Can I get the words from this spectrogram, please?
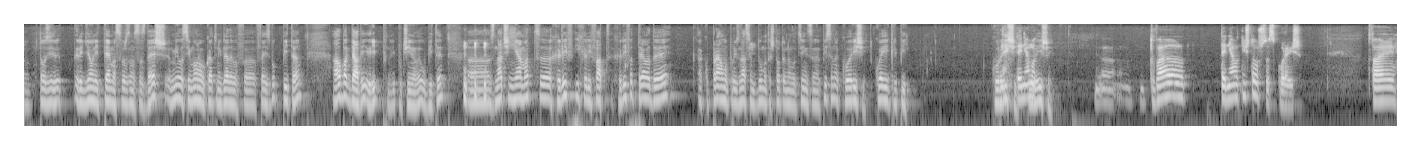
този регион и тема, свързана с Деш. Мила Симонова, която ни гледа в а, Фейсбук, пита Ал-Багдади, Рип, нали, починале, убите, а, значи нямат а, халиф и халифат. Халифът трябва да е, ако правилно произнасям думата, защото е на латиница написана, Куариши. Кое ги крепи? Не, те нямат... Кураиши. Това те нямат нищо общо с Кураиш. Това е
